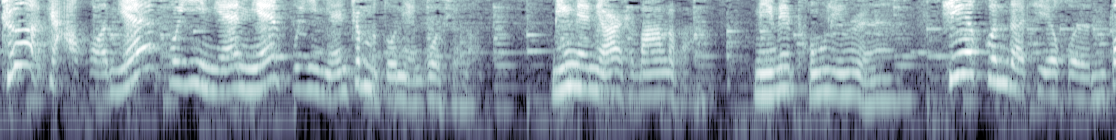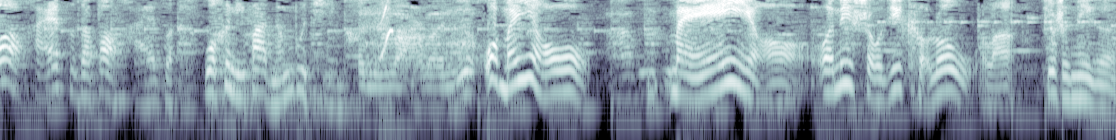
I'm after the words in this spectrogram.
这家伙年复一年，年复一年，这么多年过去了，明年你二十八了吧？你那同龄人，结婚的结婚，抱孩子的抱孩子，我和你爸能不急吗？你玩吧，你我没有，没有，我那手机可落伍了，就是那个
